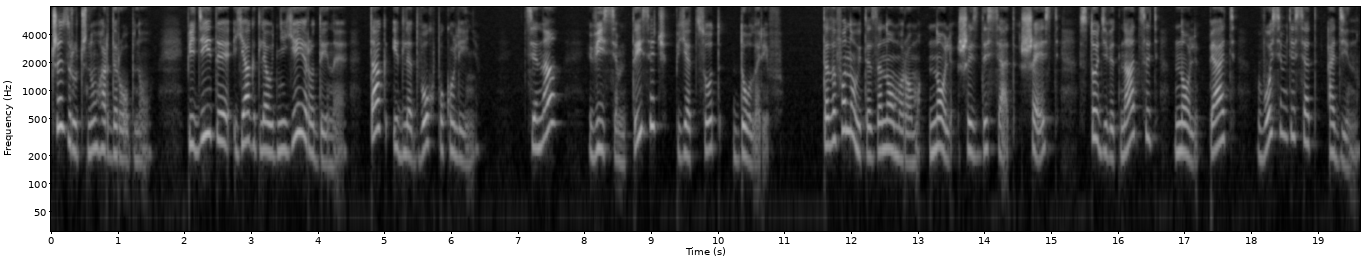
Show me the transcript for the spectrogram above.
чи зручну гардеробну. Підійде як для однієї родини, так і для двох поколінь. Ціна 8500 доларів. Телефонуйте за номером 066 119 05 81.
